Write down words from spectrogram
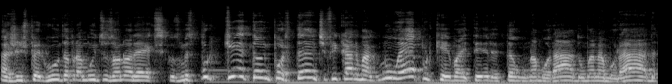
a gente pergunta para muitos anoréxicos, mas por que é tão importante ficar magro? Não é porque vai ter então um namorado, uma namorada,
